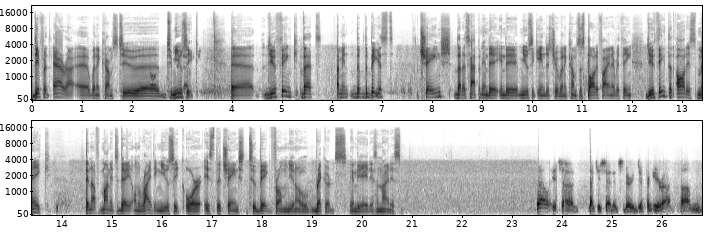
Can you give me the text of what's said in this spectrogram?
different era uh, when it comes to uh, to music. Uh, do you think that? I mean, the the biggest change that has happened in the in the music industry when it comes to Spotify and everything. Do you think that artists make enough money today on writing music, or is the change too big from you know records in the 80s and 90s? Well, it's a like you said, it's a very different era. Um,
